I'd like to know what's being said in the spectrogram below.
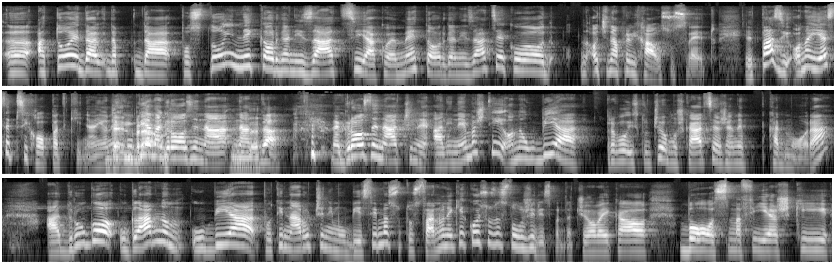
Uh, a to je da, da, da postoji neka organizacija koja je meta organizacija koja od, hoće napravi haos u svetu. Jer pazi, ona jeste psihopatkinja i ona Dan ih ubija Brown. na grozne, na, na, da. da, na grozne načine, ali nemaš ti, ona ubija prvo isključivo muškarce, a žene kad mora, A drugo, uglavnom ubija po tim naručenim ubistvima su to stvarno neke koji su zaslužili smrt. Znači ovaj kao bos, mafijaški,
